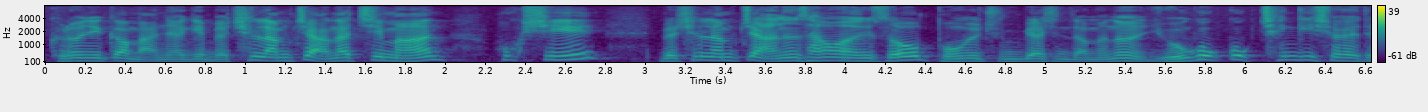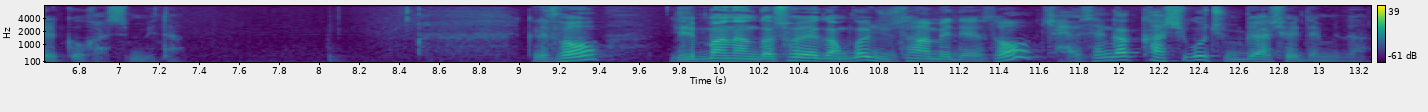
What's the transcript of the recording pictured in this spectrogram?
그러니까 만약에 며칠 남지 않았지만 혹시 며칠 남지 않은 상황에서 보험을 준비하신다면 은 요거 꼭 챙기셔야 될 것 같습니다. 그래서 일반암과 소외감과 유사암에 대해서 잘 생각하시고 준비하셔야 됩니다.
